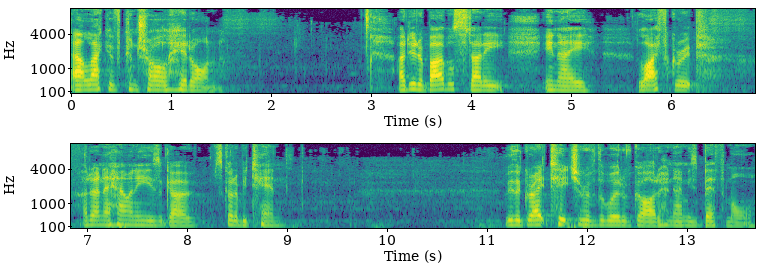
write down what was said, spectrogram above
our lack of control head on. I did a Bible study in a life group, I don't know how many years ago, it's got to be 10, with a great teacher of the Word of God. Her name is Beth Moore.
